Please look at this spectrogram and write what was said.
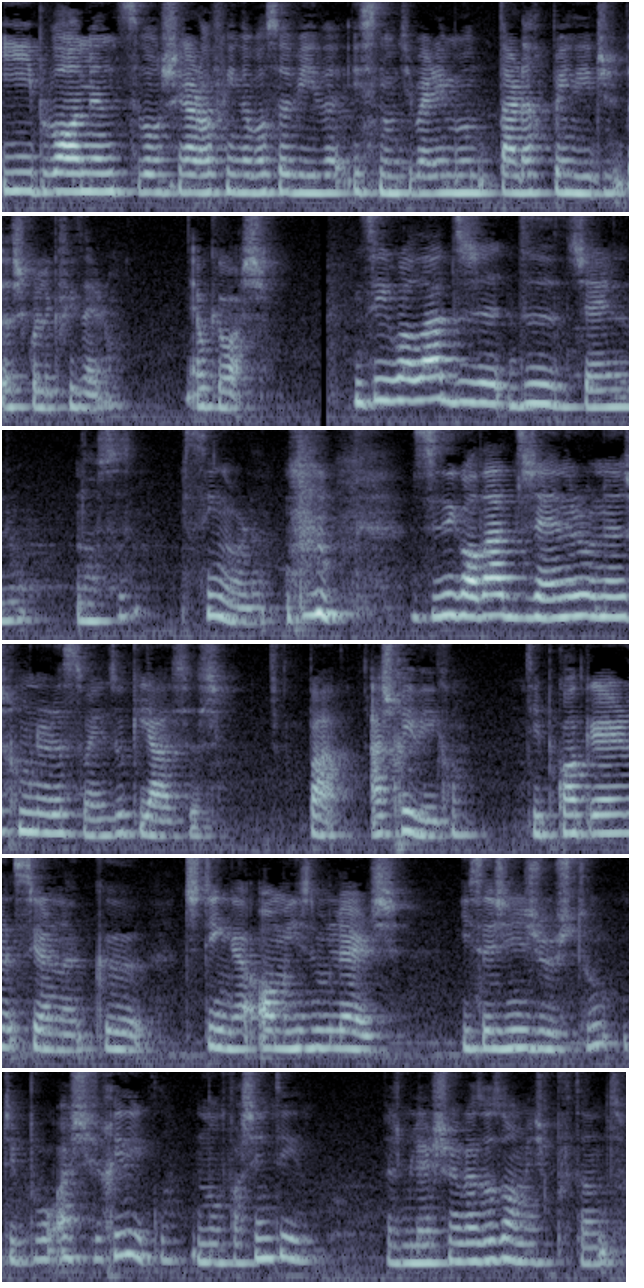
e provavelmente vão chegar ao fim da vossa vida e se não tiverem vão estar arrependidos da escolha que fizeram. É o que eu acho. Desigualdade de, de género. Nossa senhora. Desigualdade de género nas remunerações, o que achas? Pá, acho ridículo. Tipo, qualquer cena que distinga homens de mulheres e seja injusto, tipo, acho ridículo. Não faz sentido. As mulheres são iguais aos homens, portanto,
